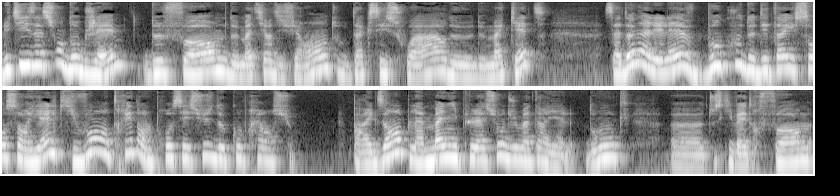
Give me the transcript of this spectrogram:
L'utilisation d'objets, de formes, de matières différentes ou d'accessoires, de, maquettes, ça donne à l'élève beaucoup de détails sensoriels qui vont entrer dans le processus de compréhension. Par exemple, la manipulation du matériel, donc euh, tout ce qui va être forme,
